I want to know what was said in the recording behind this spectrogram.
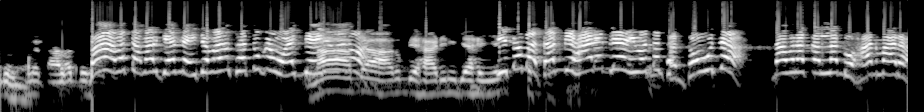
દુખને તાલા દે બા હવે તમારે ઘેર નહીં જવાનું થતું કે હોય જ બે ના? આપણે હારું બિહાડીને ગયા છીએ ઈ તો બધા બિહારે જ લે ઈવન તો ધંધો ઊંચા નવરા કલ્લા ડોહાન મારે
